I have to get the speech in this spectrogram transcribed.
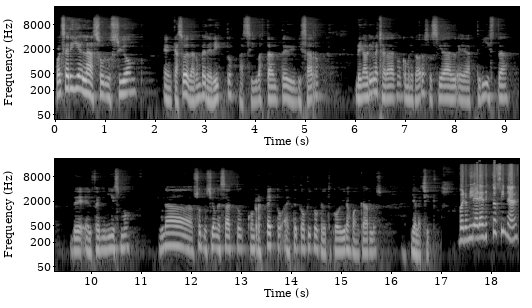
¿Cuál sería la solución en caso de dar un veredicto así bastante bizarro de Gabriela Characo, comunicadora social, eh, activista del feminismo? Una solución exacta con respecto a este tópico que le tocó ir a Juan Carlos y a la chica. Bueno, mi veredicto final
